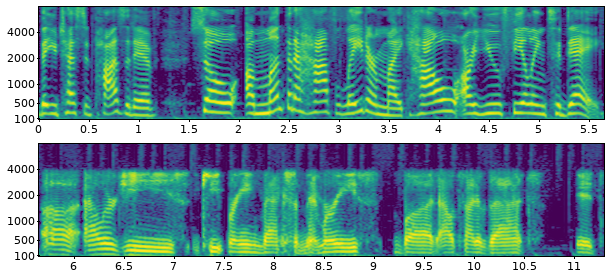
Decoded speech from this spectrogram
that you tested positive. So a month and a half later, Mike, how are you feeling today? Uh, allergies keep bringing back some memories, but outside of that, it's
